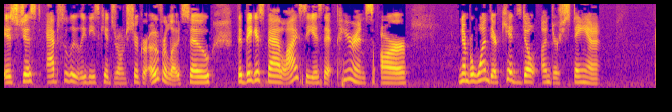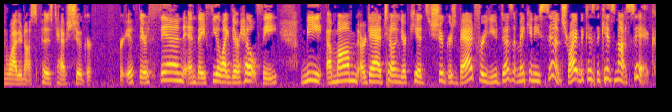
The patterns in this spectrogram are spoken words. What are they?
It's just absolutely these kids are on sugar overload. So the biggest battle I see is that parents are number one, their kids don't understand why they're not supposed to have sugar if they're thin and they feel like they're healthy, me, a mom or dad telling their kids sugar's bad for you doesn't make any sense, right? Because the kid's not sick.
